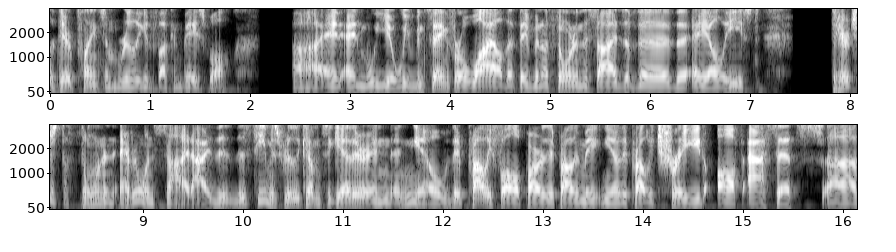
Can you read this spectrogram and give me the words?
they're playing some really good fucking baseball. Uh, and and we, you know, we've been saying for a while that they've been a thorn in the sides of the the AL East they're just a thorn in everyone's side. I th- this team has really come together, and, and, you know they probably fall apart. They probably make you know they probably trade off assets uh,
